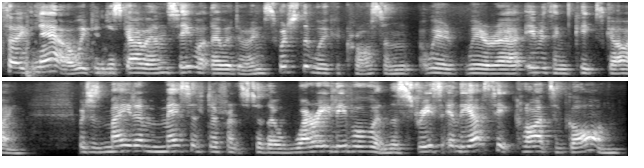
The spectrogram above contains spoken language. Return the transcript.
So now we can just go in, see what they were doing, switch the work across, and where, where uh, everything keeps going, which has made a massive difference to the worry level and the stress and the upset clients have gone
